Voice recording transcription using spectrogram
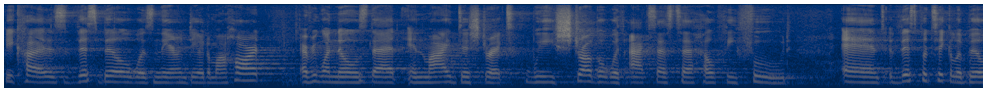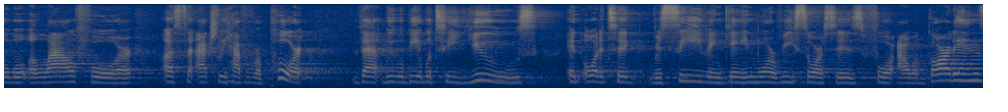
because this bill was near and dear to my heart. Everyone knows that in my district, we struggle with access to healthy food. And this particular bill will allow for us to actually have a report that we will be able to use in order to receive and gain more resources for our gardens,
